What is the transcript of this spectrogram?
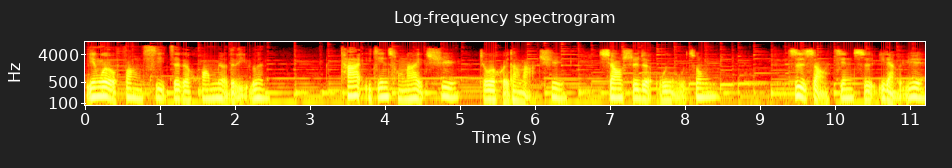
因为我放弃这个荒谬的理论。他已经从哪里去，就会回到哪去，消失得无影无踪。至少坚持一两个月，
